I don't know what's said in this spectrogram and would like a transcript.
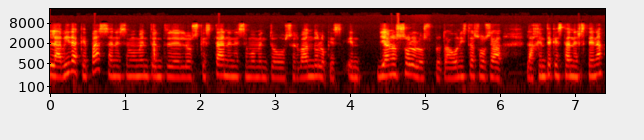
la vida que pasa en ese momento entre los que están en ese momento observando lo que es en- ya no solo los protagonistas, o sea, la gente que está en escena,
